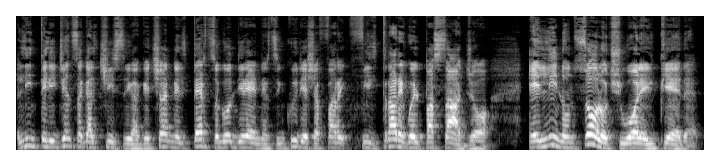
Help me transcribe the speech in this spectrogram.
l'intelligenza calcistica che c'è nel terzo gol di Renners in cui riesce a far filtrare quel passaggio e lì non solo ci vuole il piede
